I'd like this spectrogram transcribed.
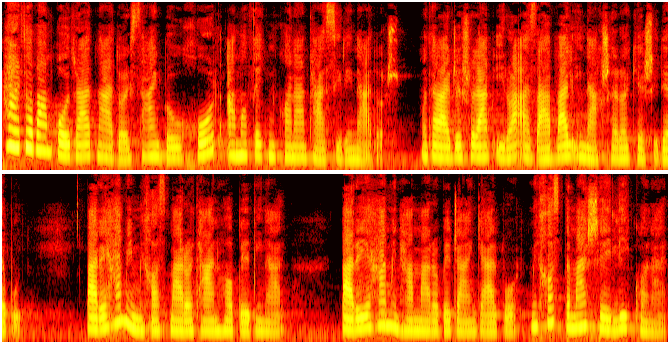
پرتابم قدرت نداشت سنگ به او خورد اما فکر می کنم تأثیری نداشت. متوجه شدم ایرا از اول این نقشه را کشیده بود. برای همین می‌خواست مرا تنها ببیند. برای همین هم مرا به جنگل برد. می‌خواست به من شلیک کند.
